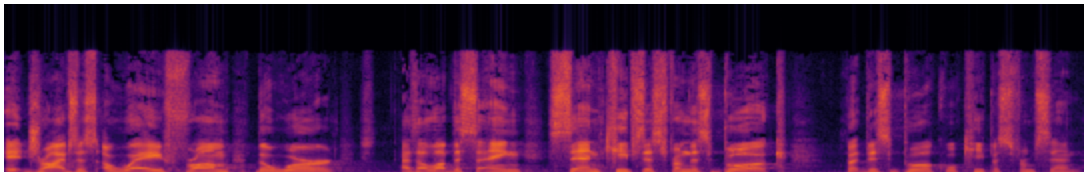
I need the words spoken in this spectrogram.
It drives us away from the word. As I love the saying, sin keeps us from this book, but this book will keep us from sin.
